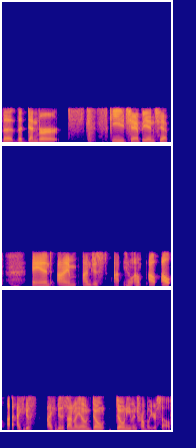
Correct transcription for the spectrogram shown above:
the the Denver ski championship, and I'm I'm just, you know, I'm, I'll I'll I can do this, I can do this on my own. Don't don't even trouble yourself.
